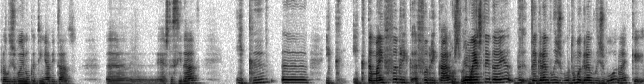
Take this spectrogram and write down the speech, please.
para Lisboa e nunca tinha habitado esta cidade, e que, e que e que também fabrica, fabricaram com esta ideia de, de, grande Lisboa, de uma grande Lisboa, não é? Que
